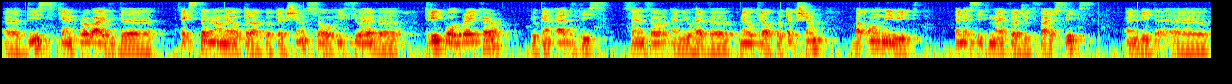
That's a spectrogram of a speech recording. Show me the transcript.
Uh, this can provide the external neutral protection. So if you have a three-pole breaker, you can add this sensor and you have a neutral protection, but only with NSX Micrologic 5.6 and with uh,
